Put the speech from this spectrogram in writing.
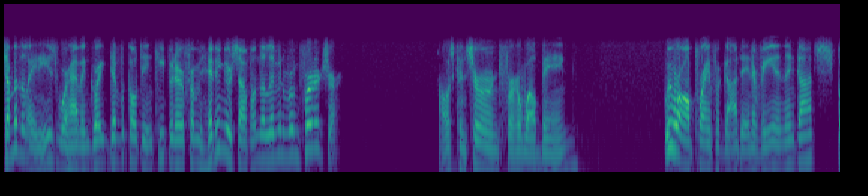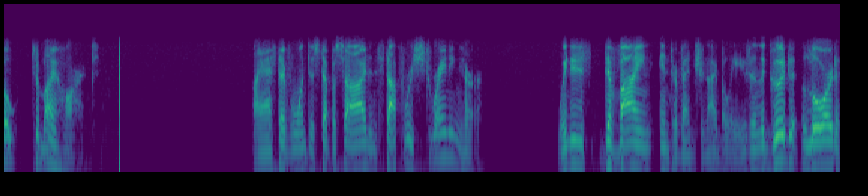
Some of the ladies were having great difficulty in keeping her from hitting herself on the living room furniture. I was concerned for her well being. We were all praying for God to intervene, and then God spoke to my heart. I asked everyone to step aside and stop restraining her. We need divine intervention, I believe, and the good Lord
